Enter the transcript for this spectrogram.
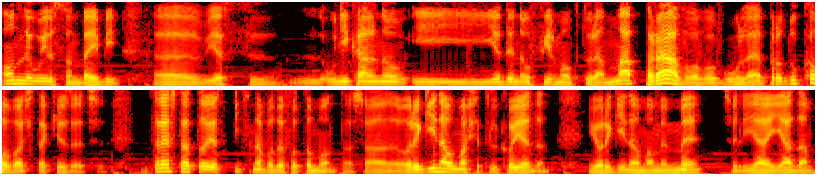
Only Wilson, baby, e, jest unikalną i jedyną firmą, która ma prawo w ogóle produkować takie rzeczy. Więc reszta to jest pic na wodę fotomontaż, ale oryginał ma się tylko jeden. I oryginał mamy my, czyli ja i Adam,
